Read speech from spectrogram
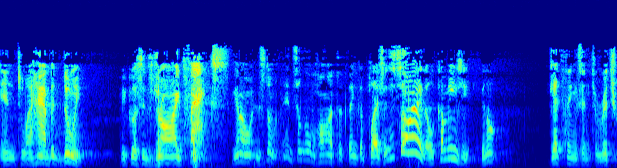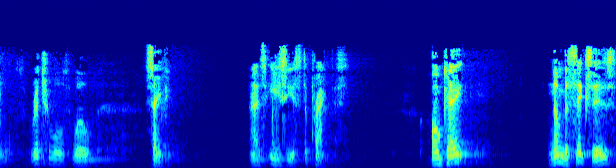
into a habit doing because it's dried facts. You know, it's, it's a little hard to think of pleasure. It's all right. It'll come easy. You know, get things into rituals. Rituals will save you, and it's easiest to practice. Okay. Number six is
